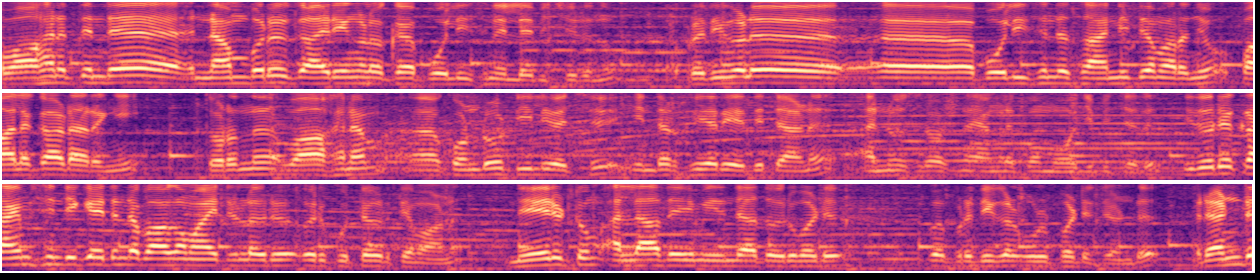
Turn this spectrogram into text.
വാഹനത്തിന്റെ വാഹനത്തിന്റെ നമ്പർ കാര്യങ്ങളൊക്കെ പോലീസിന് ലഭിച്ചിരുന്നു. പ്രതികൾ പോലീസിന്റെ സാന്നിധ്യം അറിഞ്ഞു. പാലക്കാട് ഇറങ്ങി. തുടർന്ന് വാഹനം കൊണ്ടോട്ടിയിൽ വെച്ച് ഇന്റർഫിയർ ചെയ്തിട്ടാണ് അന്നൂസ് റോഷനെ ഞങ്ങളിപ്പോൾ മോചിപ്പിച്ചത്. ഇതൊരു ക്രൈം സിൻഡിക്കേറ്റിന്റെ ഭാഗമായിട്ടുള്ള ഒരു ഒരു കുറ്റകൃത്യമാണ്. നേരിട്ടും അല്ലാതെയും ഇതിന്റെ അകത്ത് ഒരുപാട് പ്രതികൾ ഉൾപ്പെട്ടിട്ടുണ്ട്. രണ്ട്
